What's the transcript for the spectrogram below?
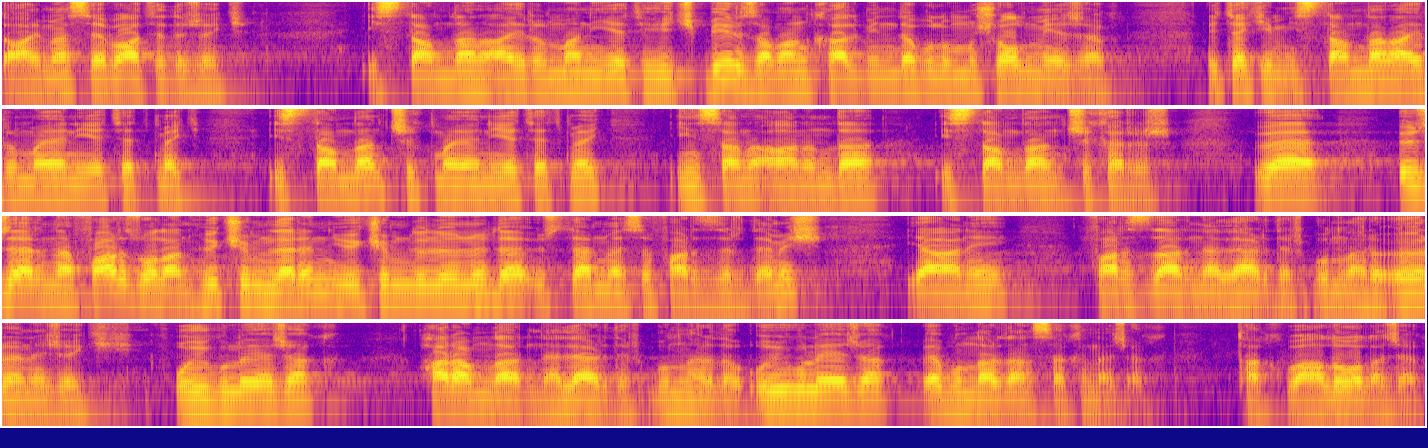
Daima sebat edecek. İslam'dan ayrılma niyeti hiçbir zaman kalbinde bulunmuş olmayacak. Nitekim İslam'dan ayrılmaya niyet etmek, İslam'dan çıkmaya niyet etmek insanı anında İslam'dan çıkarır. Ve üzerine farz olan hükümlerin yükümlülüğünü de üstlenmesi farzdır demiş. Yani farzlar nelerdir bunları öğrenecek, uygulayacak. Haramlar nelerdir bunları da uygulayacak ve bunlardan sakınacak. Takvalı olacak.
